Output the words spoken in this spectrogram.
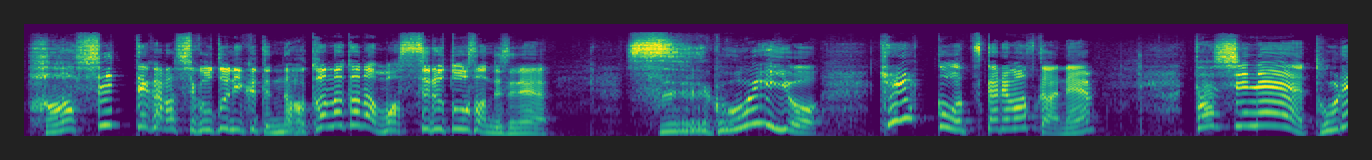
走ってから仕事に行くってなかなかなマッスル父さんですね。ねすごいよ。結構疲れますからね。私ね、トレ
